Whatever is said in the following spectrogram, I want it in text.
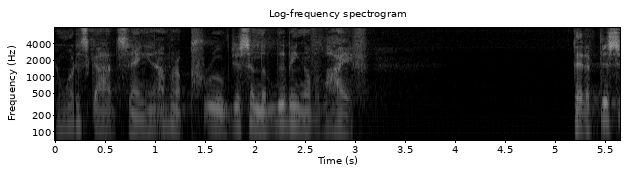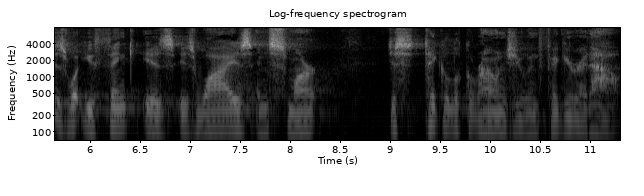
And what is God saying? You know, I'm going to prove just in the living of life that if this is what you think is, is wise and smart, just take a look around you and figure it out.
